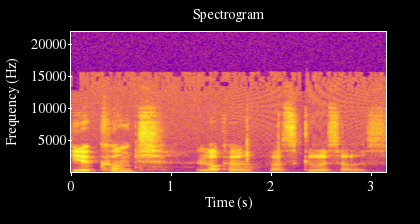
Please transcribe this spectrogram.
Hier kommt locker was Größeres.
